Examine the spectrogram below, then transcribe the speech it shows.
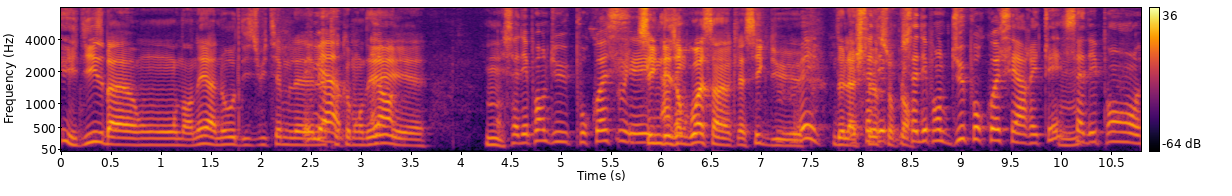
et ils disent bah on en est à nos 18e mais lettres commandées. alors, et- Hmm. Ça dépend du pourquoi c'est. C'est une des arrêté. angoisses hein, classiques du, Oui. de Et l'acheteur sur plan. Ça dépend du pourquoi c'est arrêté. Mhm. Ça dépend. euh,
